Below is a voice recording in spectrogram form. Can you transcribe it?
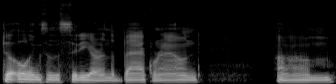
buildings of the city are in the background. Um,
